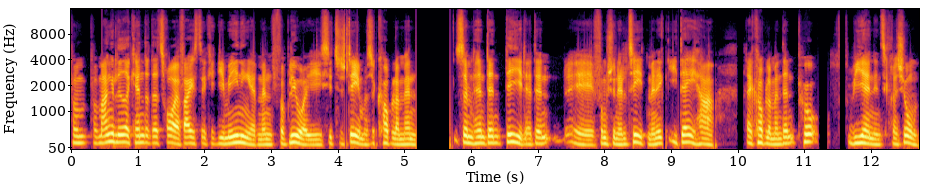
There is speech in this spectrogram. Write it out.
på, på mange lederkanter, der tror jeg faktisk, det kan give mening, at man forbliver i sit system, og så kobler man simpelthen den del af den øh, funktionalitet, man ikke i dag har, der kobler man den på via en integration.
